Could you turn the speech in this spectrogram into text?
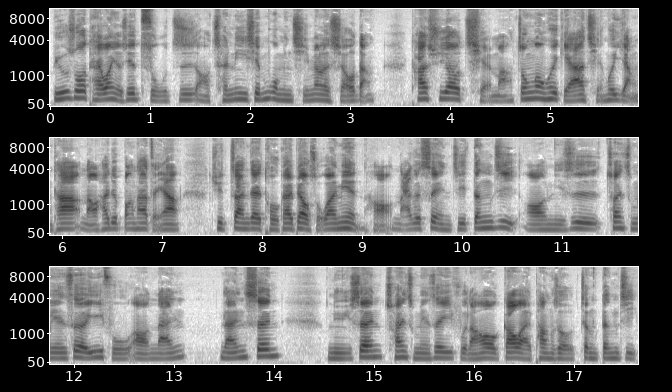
比如说，台湾有些组织啊，成立一些莫名其妙的小党，他需要钱嘛，中共会给他钱，会养他，然后他就帮他怎样去站在投开票所外面，好拿个摄影机登记哦，你是穿什么颜色的衣服哦，男男生女生穿什么颜色衣服，然后高矮胖瘦正登记，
